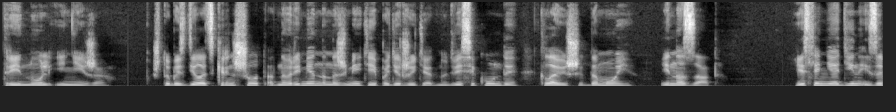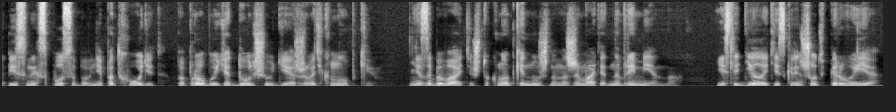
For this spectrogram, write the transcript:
3.0 и ниже. Чтобы сделать скриншот, одновременно нажмите и подержите 1-2 секунды клавиши «Домой», и назад. Если ни один из записанных способов не подходит, попробуйте дольше удерживать кнопки. Не забывайте, что кнопки нужно нажимать одновременно. Если делаете скриншот впервые,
